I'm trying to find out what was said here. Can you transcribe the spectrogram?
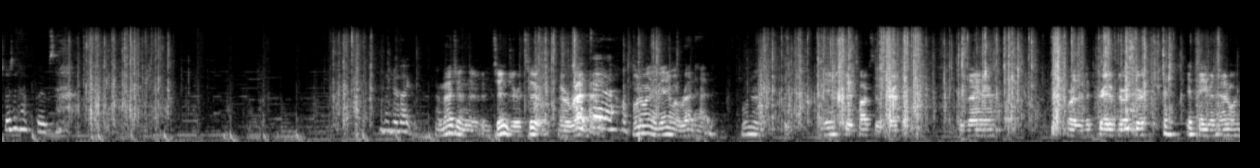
She doesn't have boobs. You're like Imagine they're ginger too. They're a redhead. I wonder why they made him a redhead. I wonder. I'd be interested to talk to the graphic designer or the creative director if they even had one.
